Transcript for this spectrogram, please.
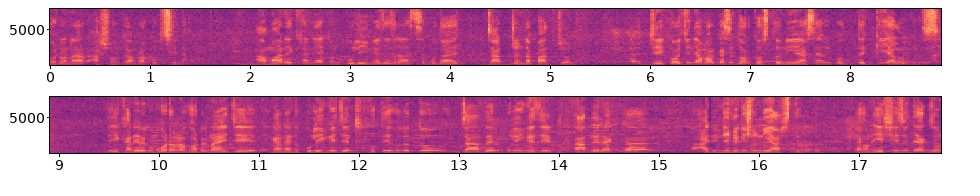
ঘটনার আশঙ্কা আমরা করছি না। আমার এখানে এখন পুলিং এজেন্ট আছে বোধ হয় চারজন না পাঁচজন। যে কজন আমার কাছে দরখাস্ত নিয়ে আসে, আমি প্রত্যেককেই অ্যালাউ করেছি। তো এখানে এরকম ঘটনা ঘটে নাই যে এখানে পুলিং এজেন্ট হতে হলে তো যাদের পুলিং এজেন্ট তাদের একটা আইডেন্টিফিকেশন নিয়ে আসতে হবে। এখন এসে যদি একজন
